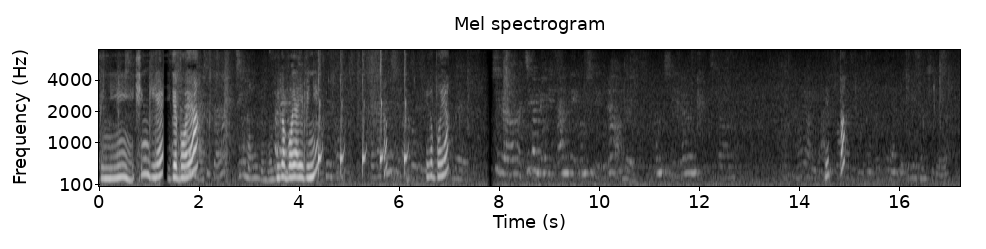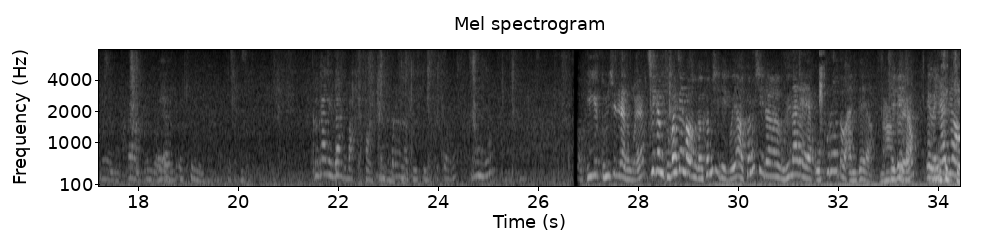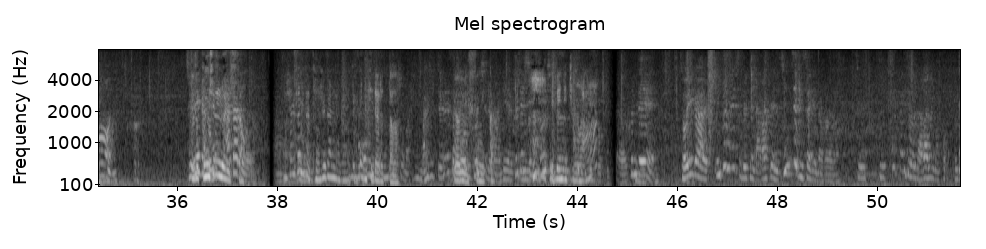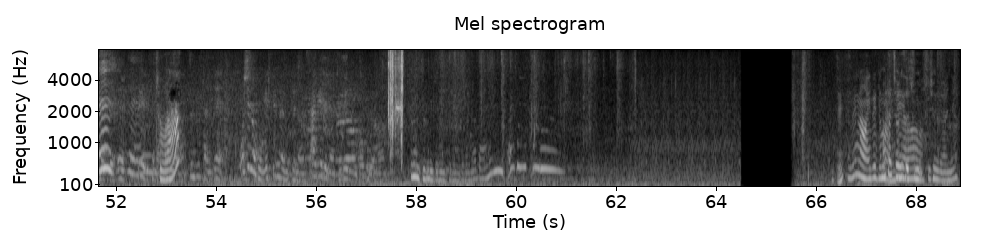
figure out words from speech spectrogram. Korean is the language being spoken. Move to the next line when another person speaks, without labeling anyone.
이빈이 신기해? 이게 뭐야? 이거 뭐야, 이빈이? 어? 이거 뭐야?
지금 여기 딴게 금실이고요. 금실은
예뻐?
이게 금실이라는 거예요?
지금 두 번째 먹은 건 금실이고요. 금실은 우리나라에 5%도 안 돼요.
아,
재배가. 예? 왜냐면
그래서
재배가
금실로
너무
했어.
까다로워요.
한잔더 해달라고 조금 기다렸다가
맛있죠. 그래서
여유
거의
있으니까.
금실을 많이 해요. 그 대신 금실은
이빈이 좋아?
비싸요. 근데 저희가 인터넷으로 이렇게 나갈 때는 진짜 비싸게 나가요. 저, 저 택배 저 나가는 거 보- 보실 때 네, 택배 이렇게
좋아?
나가는 거 엄청 비싼데 오시는 고객들한테는 싸게 그냥 드리는 거고요. 주렁주렁주렁주렁주렁하다. 아이고 예쁜 거.
이빈아, 입에 넣으면 안 돼요.
주신 거 아니야?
